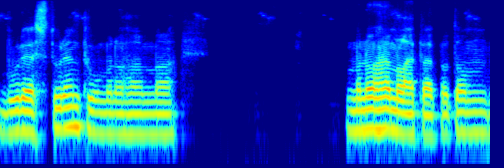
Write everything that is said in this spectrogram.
bude studentům mnohem, mnohem lépe. Potom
